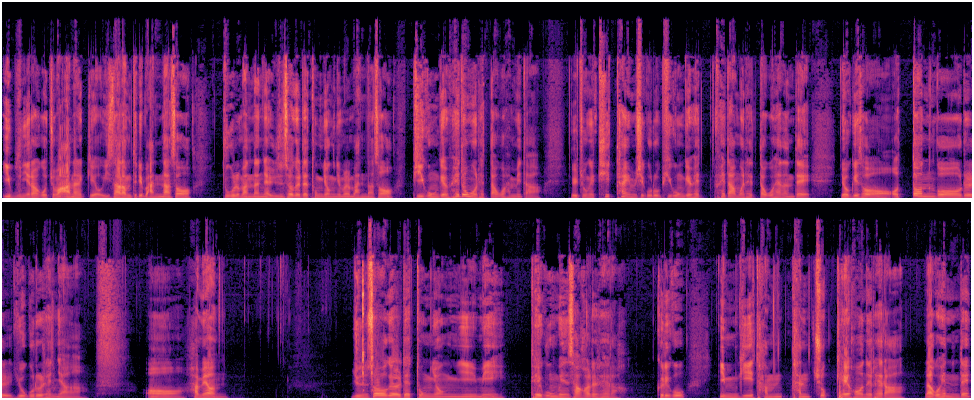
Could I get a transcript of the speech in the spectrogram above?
이분이라고 좀 안 할게요. 이 사람들이 만나서 누굴 만났냐? 윤석열 대통령님을 만나서 비공개 회동을 했다고 합니다. 일종의 티타임식으로 비공개 회, 회담을 했다고 하는데 여기서 어떤 거를 요구를 했냐? 어 하면 윤석열 대통령님이 대국민 사과를 해라. 그리고 임기 단, 단축 개헌을 해라. 라고 했는데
